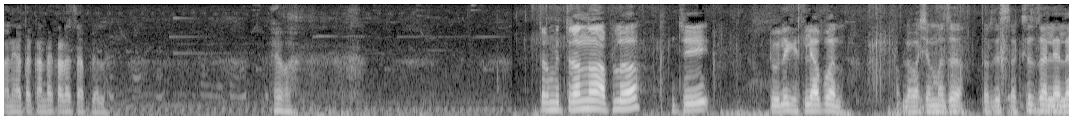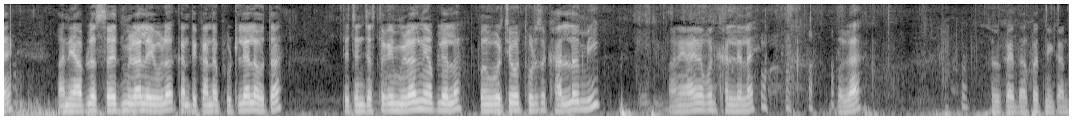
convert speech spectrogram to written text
आणि आता कांदा काढायचा आहे आपल्याला. हे बा तर मित्रांनो आपलं जे टोले घेतले आपण आपल्या वाशनमाचं तर ते सक्सेस झालेलं आहे. आणि आपलं सहज मिळालं एवढं कारण ते कांदा फुटलेला होता. त्याच्यानं जास्त काही मिळालं नाही आपल्याला. पण वरच्यावर थोडंसं खाल्लं मी. आणि आईनं पण खाल्लेलं आहे. बघा. तर काय दाखवत नाही कारण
